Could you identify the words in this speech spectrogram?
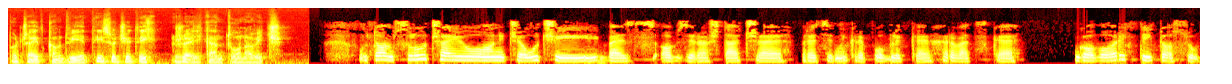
početkom 2000-ih Željka Antunović. U tom slučaju oni će ući bez obzira šta će predsjednik Republike Hrvatske govoriti. To su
